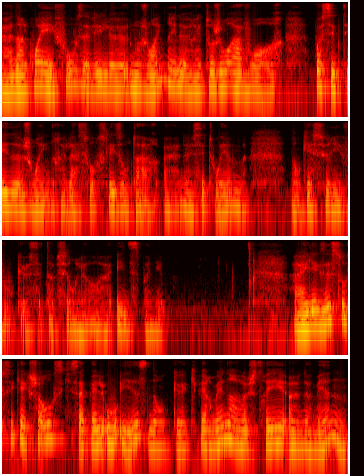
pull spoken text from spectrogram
Euh, dans le coin info, vous avez le nous joindre. Il devrait toujours avoir possibilité de joindre la source, les auteurs euh, d'un site web. Donc, assurez-vous que cette option-là euh, est disponible. Il existe aussi quelque chose qui s'appelle WhoIs, donc qui permet d'enregistrer un domaine.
